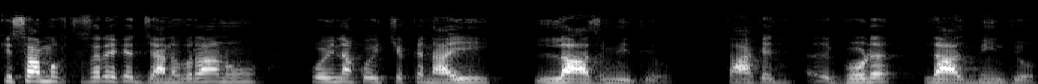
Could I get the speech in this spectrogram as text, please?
ਕਿੱਸਾ ਮੁਖਤਸਰ ਹੈ ਕਿ ਜਾਨਵਰਾਂ ਨੂੰ ਕੋਈ ਨਾ ਕੋਈ ਚਿਕਨਾਈ ਲਾਜ਼ਮੀ ਦਿਓ, ਤਾਂ ਕਿ ਗੁੜ ਲਾਜ਼ਮੀ ਦਿਓ,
